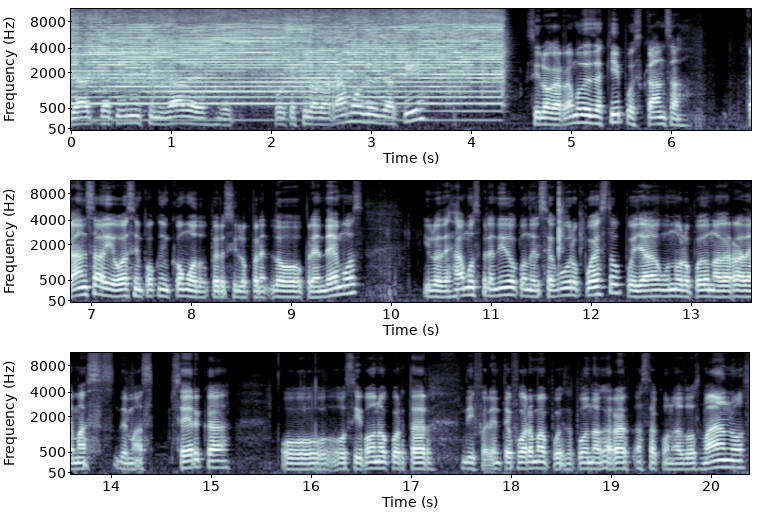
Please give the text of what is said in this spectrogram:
Ya, ya tiene infinidad de, de, porque si lo agarramos desde aquí, si lo agarramos desde aquí pues cansa, cansa y ser un poco incómodo, pero si lo, lo prendemos y lo dejamos prendido con el seguro puesto, pues ya uno lo puede uno agarrar de más, de más cerca, o, o, si van a cortar diferente forma, pues se pueden agarrar hasta con las dos manos.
